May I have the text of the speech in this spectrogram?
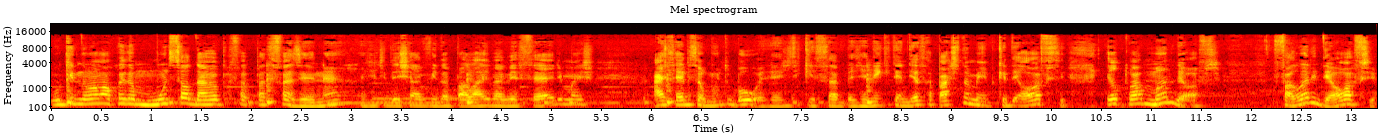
O que não é uma coisa muito saudável para se fazer, né? A gente deixa a vida pra lá e vai ver série, mas as séries são muito boas. A gente tem que a gente tem que entender essa parte também, porque The Office, eu tô amando The Office. Falando em The Office,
